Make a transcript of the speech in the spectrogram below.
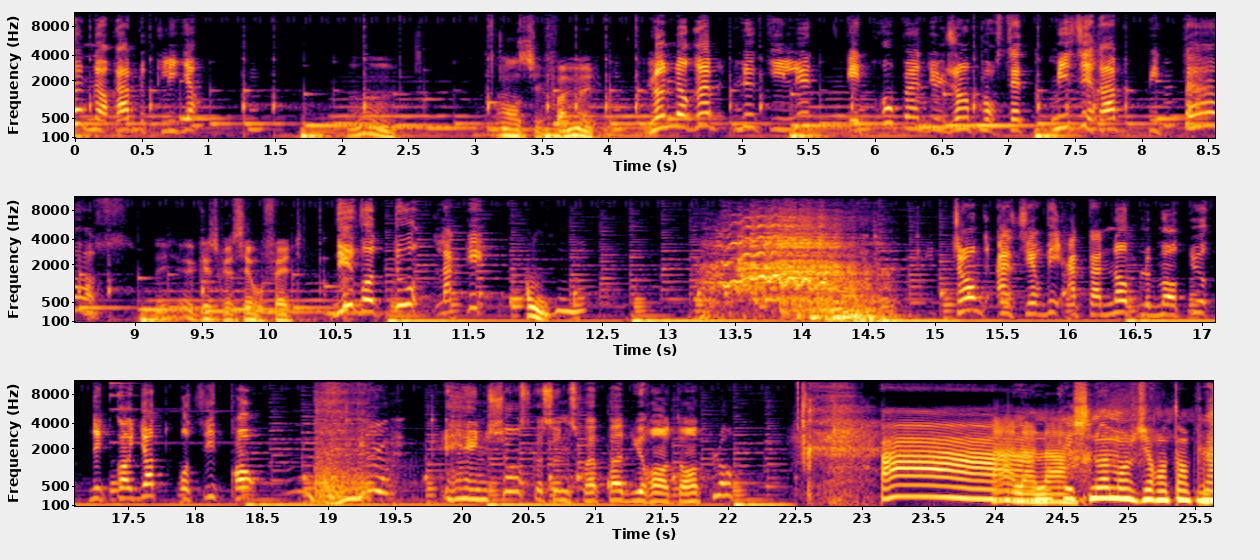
honorables clients. Oh, c'est fameux. L'honorable Lucky Luke est trop indulgent pour cette misérable pitance. Euh, Qu'est-ce que c'est, vous faites Du vautour laqué. Chong a servi à ta noble monture des coyotes au citron. Une chance que ce ne soit pas du plan. Ah, Ah là donc là. les Chinois mangent du rentemplant.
